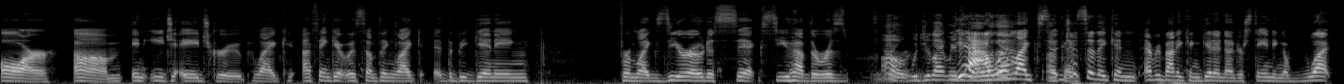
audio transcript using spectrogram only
are um in each age group. Like I think it was something like at the beginning from like 0 to 6 you have the res- oh would you like me to Yeah, I would like so, okay. just so they can everybody can get an understanding of what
